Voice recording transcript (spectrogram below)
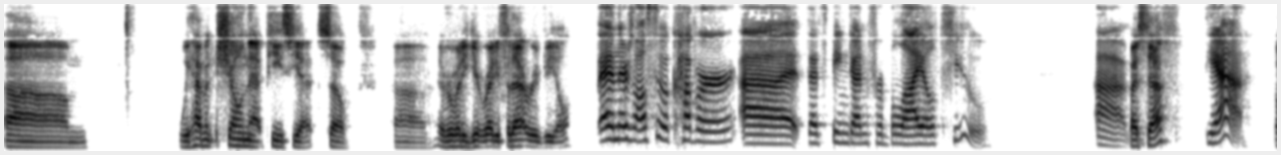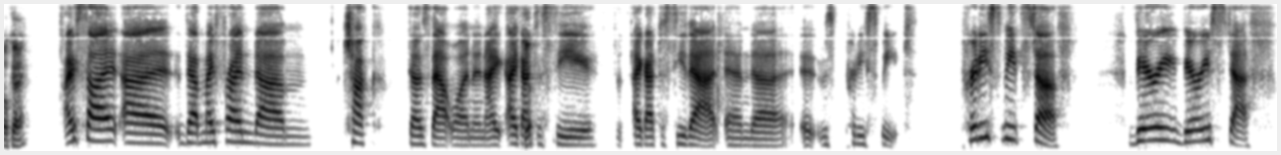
Um, we haven't shown that piece yet, so uh, everybody get ready for that reveal. And there's also a cover uh, that's being done for Belial too. Um, By Steph? Yeah. Okay. I saw it. Uh, that my friend um, Chuck does that one, and I, I got yep. to see. I got to see that, and uh, it was pretty sweet. Pretty sweet stuff very, very Steph.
